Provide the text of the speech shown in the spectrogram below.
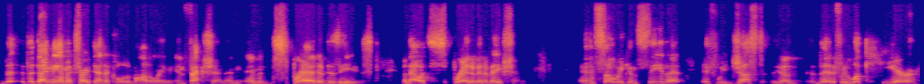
the, the dynamics are identical to modeling infection and, and spread of disease. But now it's spread of innovation. And so we can see that if we just, you know, that if we look here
